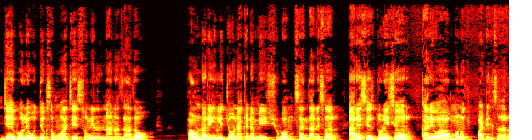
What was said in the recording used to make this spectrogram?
जय बोले उद्योग समूहाचे Sunil Nana Jadhav founder English Zone Academy Shubham Saindane sir R S S Dhule शहर कार्यवाह Manoj Patil sir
